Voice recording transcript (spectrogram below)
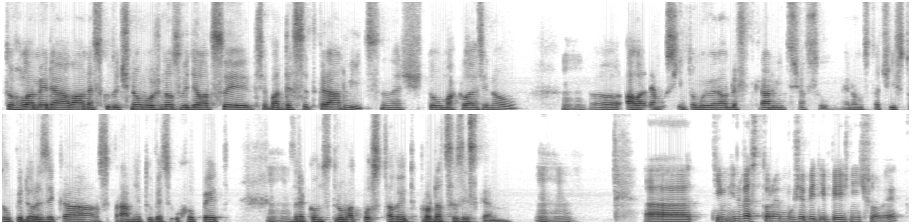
tohle mi dává neskutečnou možnost vydělat si třeba desetkrát víc než tou makléřinou, uh-huh. ale nemusím tomu věnovat desetkrát víc času. Jenom stačí vstoupit do rizika, správně tu věc uchopit, uh-huh. zrekonstruovat, postavit, prodat se ziskem. Uh-huh. Tím investorem může být i běžný člověk?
